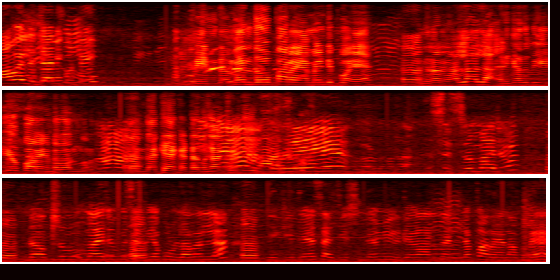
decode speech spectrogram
പാവല്ലേ ജാനിക്കുട്ടി? വിന്തമ്മ എന്തോ പറയാൻ വേണ്ടി പോയേ. അല്ല അല്ല എനിക്കത് വീഡിയോ പറയേണ്ടതാണെന്ന് പറഞ്ഞു. എന്താ കേക്കട്ടെ സിസ്റ്റർമാരും ഡോക്ടർമാരും ചെറിയ പിള്ളേരല്ല. നിഖിന്റെ സജീഷിന്റെ വീഡിയോ കാണുന്ന എല്ലാം പറയണം അമ്മേ.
